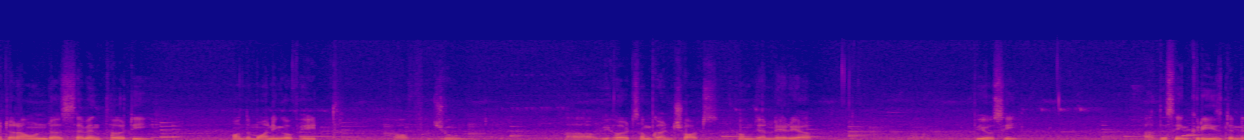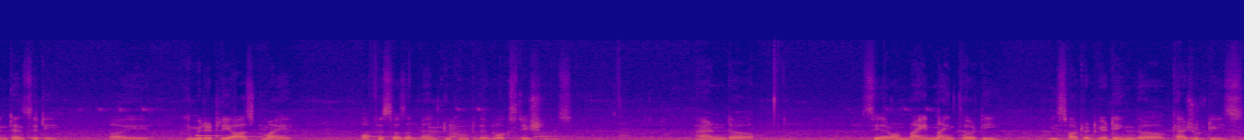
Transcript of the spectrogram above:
at around uh, 7.30 on the morning of 8th of June. Uh, we heard some gunshots from general area uh, POC. Uh, this increased in intensity. I immediately asked my officers and men to go to their workstations. And uh, say around 9, 9.30, we started getting uh, casualties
